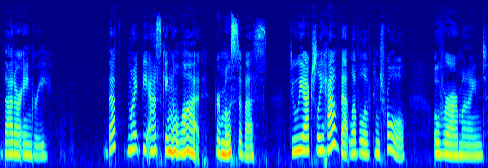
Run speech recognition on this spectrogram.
that are angry. That might be asking a lot for most of us. Do we actually have that level of control over our mind?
